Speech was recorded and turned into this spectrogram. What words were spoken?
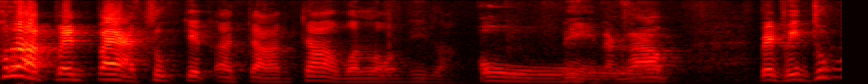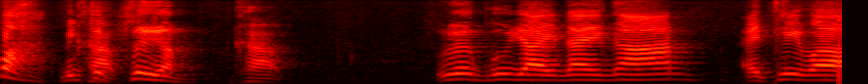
พระราชเป็นแปดสุขเจ็ดอาจารย์เจ้าวันรอนี่หลัง โอ้นี่นะครับ เป็นพินทุบาทมีครัจุบดเสื่อม ครับ เรื่องผู้ใหญ่ในงาน ไอ้ที่ว่า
